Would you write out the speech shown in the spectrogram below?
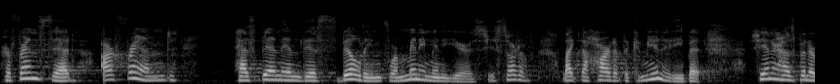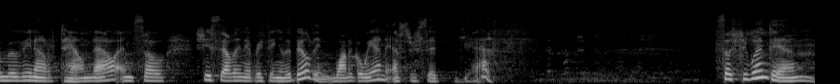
her friend said our friend has been in this building for many many years. She's sort of like the heart of the community but she and her husband are moving out of town now and so she's selling everything in the building. Want to go in? Esther said yes. So she went in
